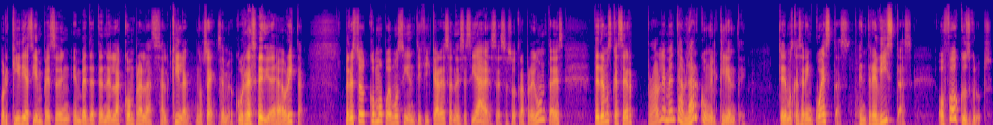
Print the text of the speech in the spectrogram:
orquídeas y empiecen, en vez de tener la compra, las alquilan? No sé, se me ocurre esa idea ahorita. Pero esto, ¿cómo podemos identificar esas necesidades? Esa es otra pregunta. Es, tenemos que hacer, probablemente hablar con el cliente. Tenemos que hacer encuestas, entrevistas o focus groups.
